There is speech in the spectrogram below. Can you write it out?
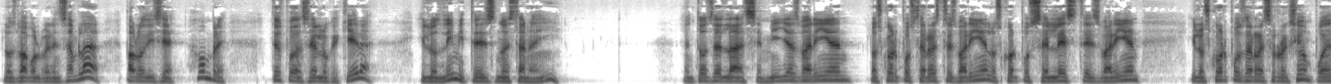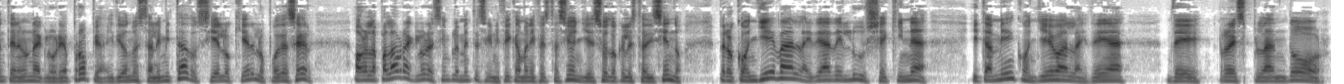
los va a volver a ensamblar? Pablo dice, hombre, Dios puede hacer lo que quiera y los límites no están ahí. Entonces las semillas varían, los cuerpos terrestres varían, los cuerpos celestes varían, y los cuerpos de resurrección pueden tener una gloria propia, y Dios no está limitado. Si Él lo quiere, lo puede hacer. Ahora, la palabra gloria simplemente significa manifestación, y eso es lo que le está diciendo, pero conlleva la idea de luz, Shekinah, y también conlleva la idea de resplandor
